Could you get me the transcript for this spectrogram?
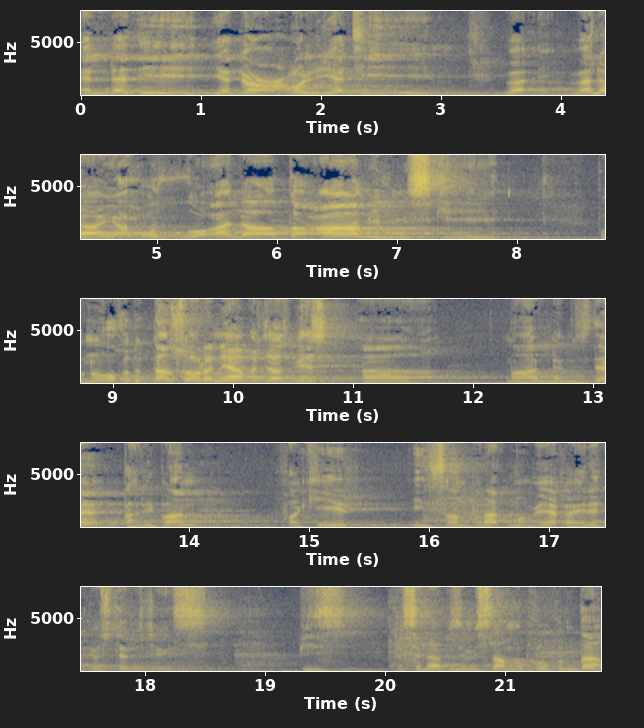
ellezî yed'ul yetim ve ve la yahuddu ala ta'amil miskin. Bunu okuduktan sonra ne yapacağız biz? Ha, mahallemizde gariban, fakir insan bırakmamaya gayret göstereceğiz. Biz Mesela bizim İslam hukukunda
